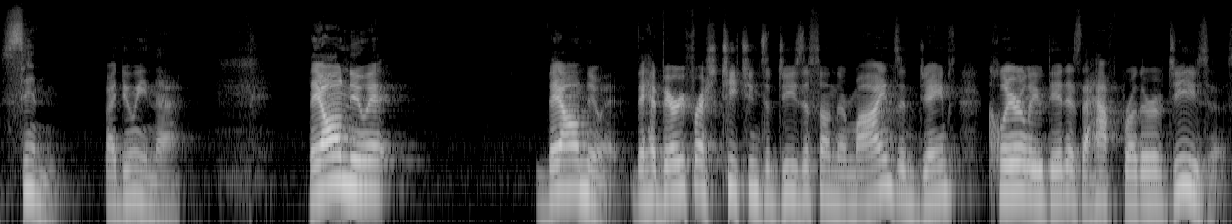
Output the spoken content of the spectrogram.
sin by doing that. They all knew it. They all knew it. They had very fresh teachings of Jesus on their minds, and James clearly did as the half brother of Jesus.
